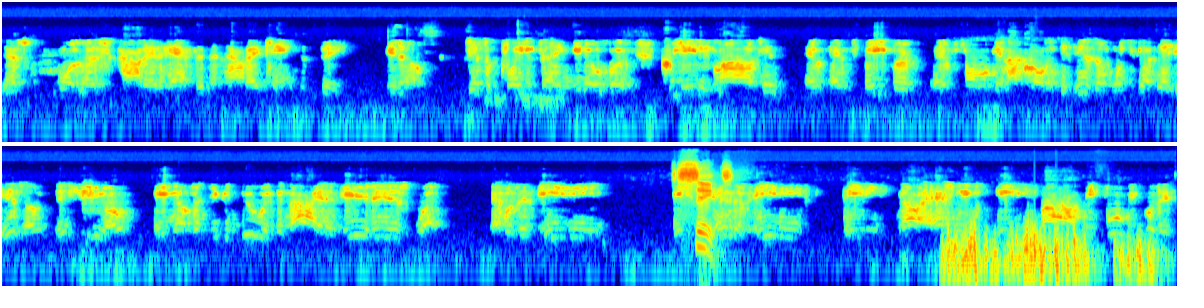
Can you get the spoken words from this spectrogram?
that's more or less how that happened and how that came to be. You know, just a play thing. You know, but creative minds and and, and favor and funk, and I call it the ism. When you got that ism, it's you know, ain't nothing you can do and deny it. And here it is. What that was in eighty Six. End of 80, 80, no, actually it was 85 before we put it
